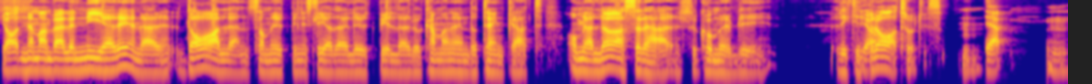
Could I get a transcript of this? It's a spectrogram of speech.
Ja, när man väl är nere i den där dalen som utbildningsledare eller utbildare, då kan man ändå tänka att om jag löser det här så kommer det bli riktigt ja. bra troligtvis. Mm. Ja. Mm.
